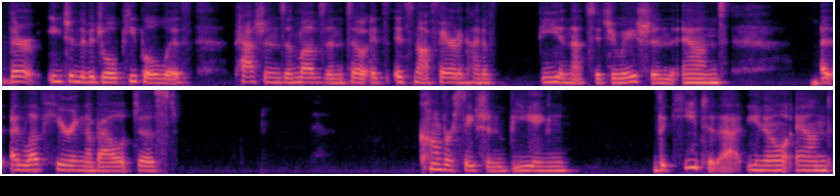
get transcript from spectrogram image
they're each individual people with passions and loves and so it's it's not fair to kind of be in that situation. And I, I love hearing about just conversation being the key to that, you know, and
